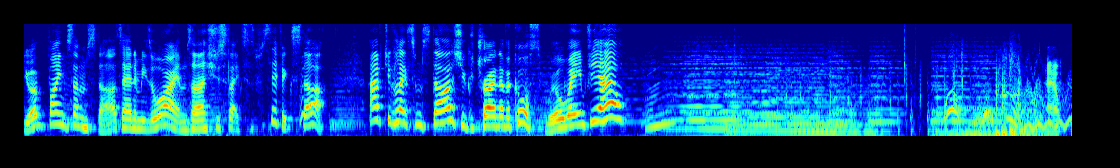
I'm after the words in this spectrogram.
You won't find some stars, enemies, or items unless you select a specific star. After you collect some stars, you could try another course. We're all waiting for your help. Ow.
